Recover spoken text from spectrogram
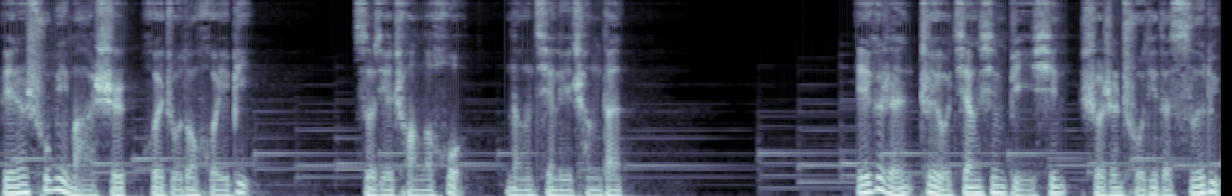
别人输密码时会主动回避，自己闯了祸能尽力承担。一个人只有将心比心、设身处地的思虑。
